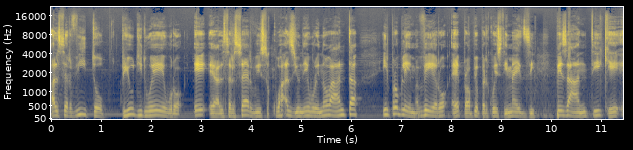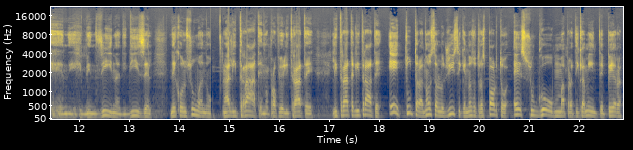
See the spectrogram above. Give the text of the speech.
al servito più di 2 euro e al self-service quasi 1,90 euro, il problema vero è proprio per questi mezzi pesanti che eh, di benzina, di diesel ne consumano a litrate, ma proprio litrate, litrate, litrate e tutta la nostra logistica, il nostro trasporto è su gomma praticamente per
